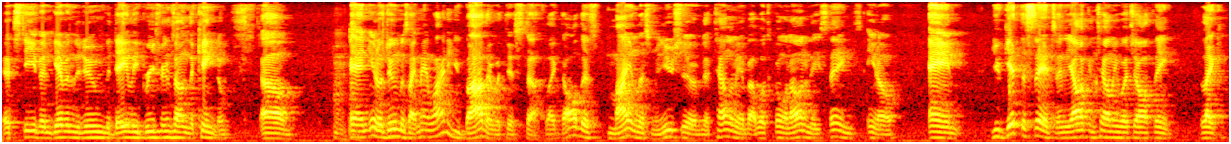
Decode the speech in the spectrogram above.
It's Steven giving the Doom the daily briefings on the kingdom. Um, and you know, Doom is like, man, why do you bother with this stuff? Like all this mindless minutia of they're telling me about what's going on in these things, you know. And you get the sense, and y'all can tell me what y'all think. Like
